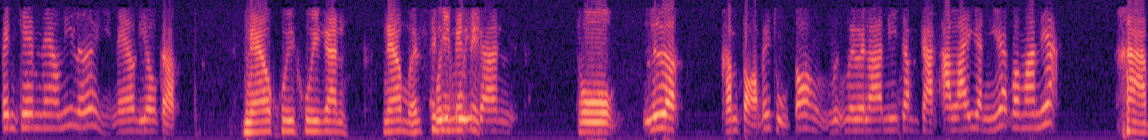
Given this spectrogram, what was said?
เป็นเกมแนวนี้เลย แนวเดียวกับ แนวคุยคุยกัน แนวเหมือนซีคุยนิเมคุยติกกัน ถูกเลือก คำตอบให้ถูกต้องเวเวลามีจำกัดอะไรอย่างเงี้ยประมาณเนี้ยครับ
